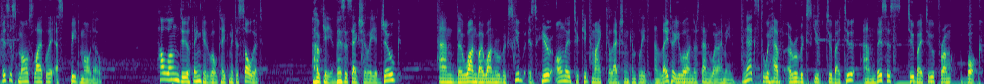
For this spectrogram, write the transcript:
This is most likely a speed model. How long do you think it will take me to solve it? Okay, this is actually a joke. And the 1 by 1 Rubik's Cube is here only to keep my collection complete, and later you will understand what I mean. Next we have a Rubik's Cube 2 by 2 and this is 2 by 2 from Valk.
